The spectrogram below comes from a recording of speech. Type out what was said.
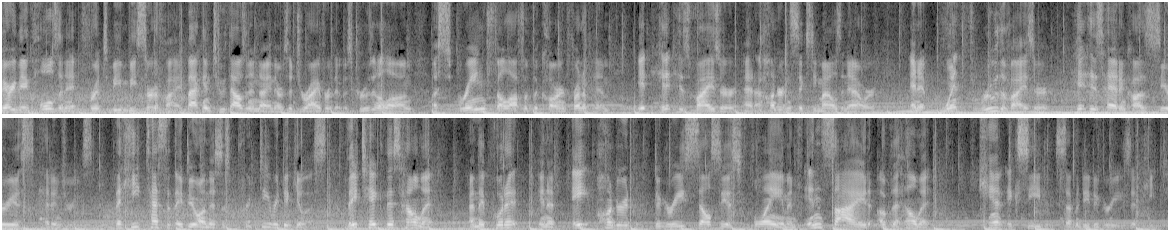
very big holes in it for it to even be certified. Back in 2009, there was a driver that was cruising along, a spring fell off of the car in front of him, it hit his visor at 160 miles an hour, and it went through the visor, hit his head and caused serious head injuries. The heat test that they do on this is pretty ridiculous. They take this helmet and they put it in an 800 degrees Celsius flame and inside of the helmet can't exceed 70 degrees in heat.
